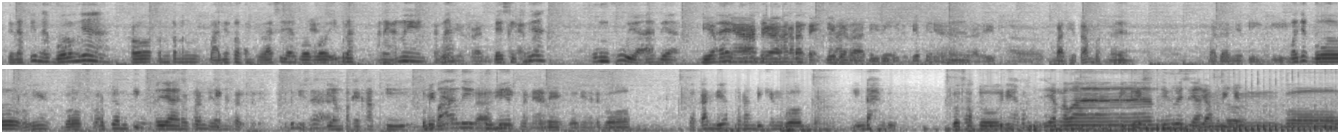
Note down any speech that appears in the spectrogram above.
pindah-pindah golnya. Kalau teman-teman banyak lah kompilasi ya gol-gol Ibra. Aneh-aneh karena basicnya kungfu ya dia dia eh, punya karate, bela karate. karate, dia bela Karate, diri. Gitu. dia punya punya- bela diri. Eh, ban hitam bahkan. Iya. badannya tinggi. Banyak gol golnya gol scorpion kick. Iya, scorpion scorpion. kick sorry, sorry. itu bisa. Yang pakai kaki ya, kembali balik, tumit. aneh-aneh. Golnya ada gol. Bahkan dia pernah bikin gol terindah tuh. Gol satu ini apa? Yang lawan Inggris. Inggris, ya. Yang betul. bikin gol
